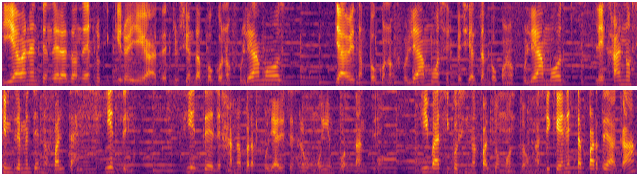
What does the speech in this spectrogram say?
Y ya van a entender a dónde es lo que quiero llegar. Destrucción tampoco no fuleamos. Llave tampoco nos fuleamos. Especial tampoco nos fuleamos. Lejano simplemente nos falta 7. 7 de lejano para fulear. Esto es algo muy importante. Y básico si nos falta un montón. Así que en esta parte de acá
